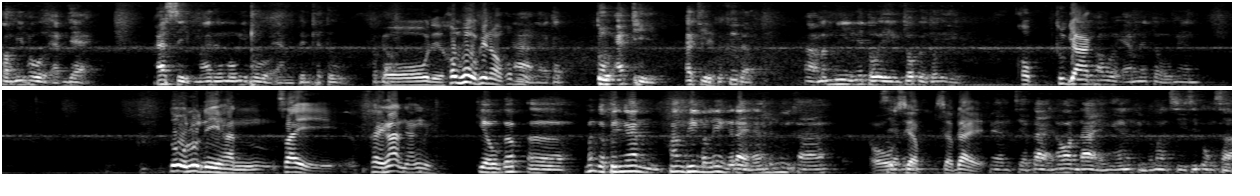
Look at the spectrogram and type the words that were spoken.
ต้องมี power amp แยกพาสซีฟหมายถึงบ่มี power amp เป็นแค่ตู้กับดอโอ้กเดี๋ยวข้อมูลพี่น้องข้อมูอ่าลแล้วก็ตู้ active active ก็คือแบบอ่ามันมีในตัวเองจบโดยตัวเอง ครบทุกอย่าง power amp ในตัวแมนตู้รุ่นนี้หันใส่ใส่งานหยังนี่เกี่ยวกับเอ่อมันก็เป็นงานฟังเพลงบรรเลงก็ได้นะมันมีขา โอ้เสียบเสียบได้แมนเสียบได้นอนได้อย่างเงี้ยขึ้นประมาณ 40 องศา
